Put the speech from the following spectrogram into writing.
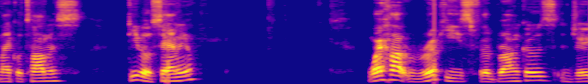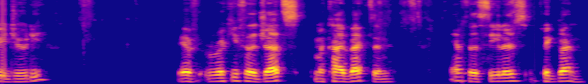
Michael Thomas, Deebo Samuel. White hot rookies for the Broncos, Jerry Jeudy. We have rookie for the Jets, Mekhi Becton. And for the Steelers, Big Ben.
